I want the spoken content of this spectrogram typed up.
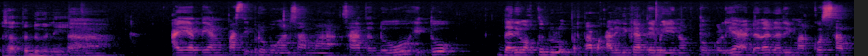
saat teduh ini? Uh, ayat yang pasti berhubungan sama saat teduh itu dari waktu dulu pertama kali di KTB waktu kuliah adalah dari Markus 1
